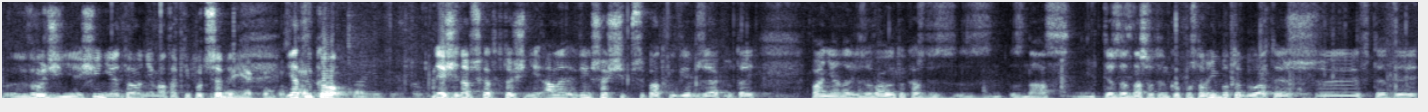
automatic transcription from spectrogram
w rodzinie. Jeśli nie, to nie ma takiej potrzeby. I jak kompostować? Ja tylko, jeśli na przykład ktoś nie, ale w większości przypadków wiem, że jak tutaj Panie analizowały, to każdy z, z, z nas też zaznaczył ten kompostownik, bo to była też y, wtedy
